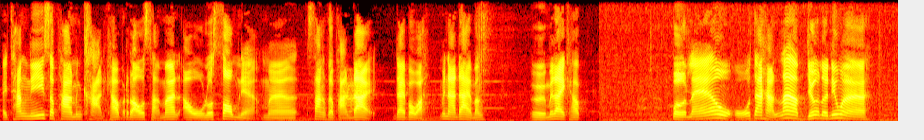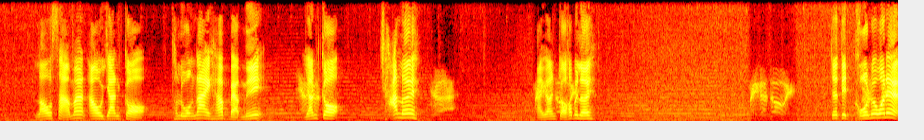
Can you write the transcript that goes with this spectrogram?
ไอ้ทางนี้สะพานมันขาดครับ เราสามารถเอารถซ่อมเนี่ยมาสร้างสะพานได้ได้ปะวะไม่น่าได้บ้างเออไม่ได้ครับ เปิดแล้วโอ้ทหารลาบเยอะเลยนี่ว่า เราสามารถเอายันเกาะทะลวงได้ครับ แบบนี้ ยันเกาะชาร์จเลยอายันเกาะเข้าไปเลย จะติดโคนด้วยวะเนี่ย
